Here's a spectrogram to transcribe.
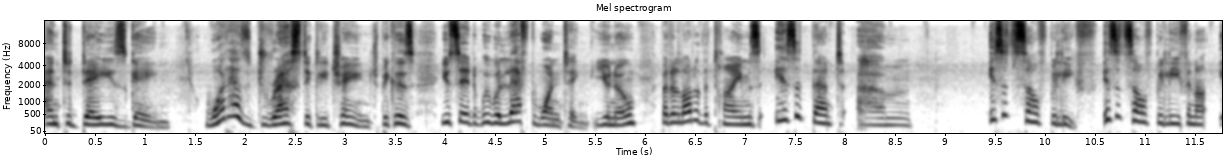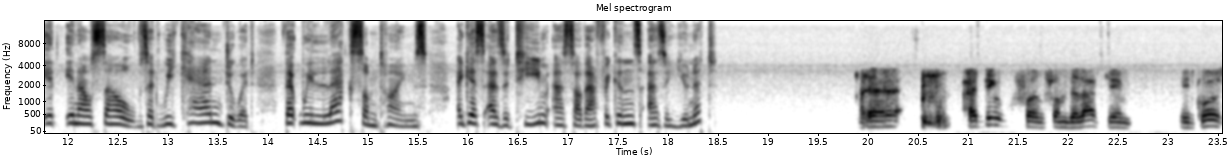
and today's game, what has drastically changed? Because you said we were left wanting, you know, but a lot of the times, is it that. Um, is it self belief? Is it self belief in, in ourselves that we can do it, that we lack sometimes, I guess, as a team, as South Africans, as a unit? Uh, I think from, from the last game, it goes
